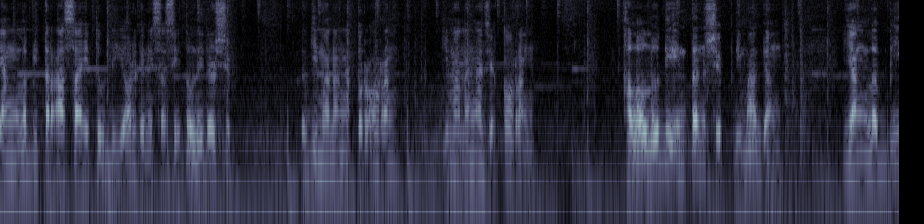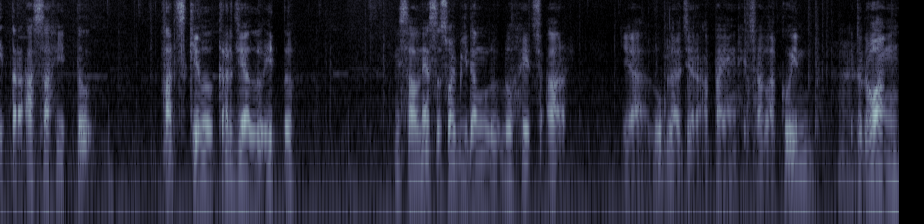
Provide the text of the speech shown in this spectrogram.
yang lebih terasa itu di organisasi itu leadership. Lu gimana ngatur orang, gimana ngajak orang. Kalau lu di internship di magang, yang lebih terasah itu hard skill kerja lu itu. Misalnya sesuai bidang lu, lu HR. Ya, lu belajar apa yang HR lakuin, Hmm. itu doang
